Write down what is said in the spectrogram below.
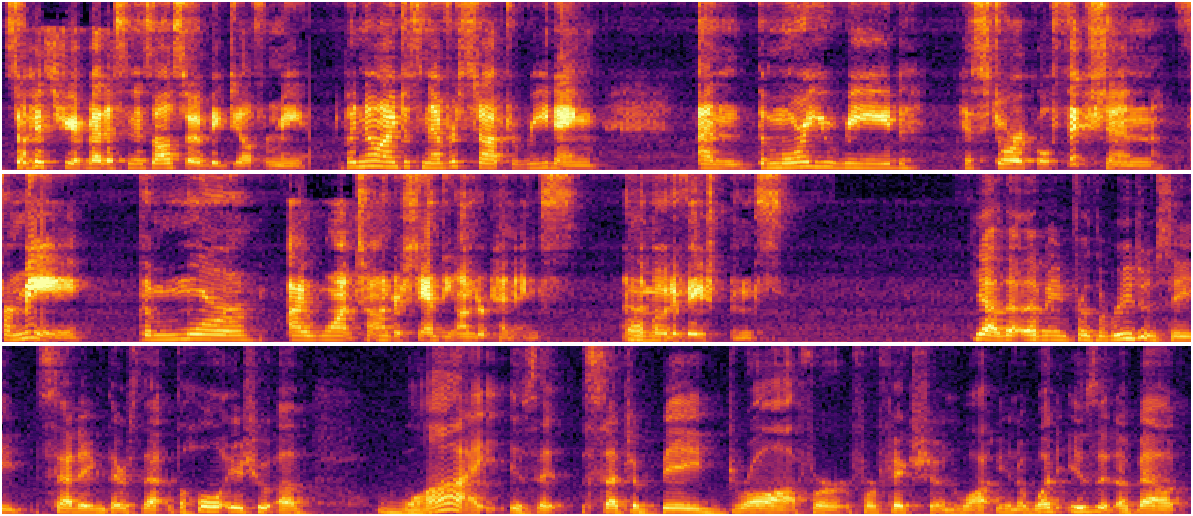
So history of medicine is also a big deal for me. But no, I just never stopped reading. And the more you read historical fiction, for me, the more I want to understand the underpinnings and the Uh-huh. motivations. Yeah, that, I mean, for the Regency setting, there's that the whole issue of why is it such a big draw for for fiction? What you know, what is it about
